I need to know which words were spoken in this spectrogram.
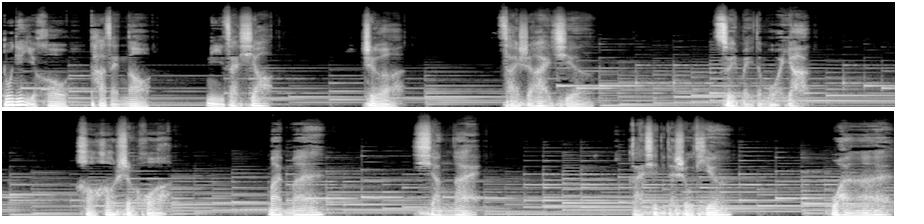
多年以后，他在闹，你在笑，这才是爱情最美的模样。好好生活，慢慢相爱。感谢你的收听，晚安。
